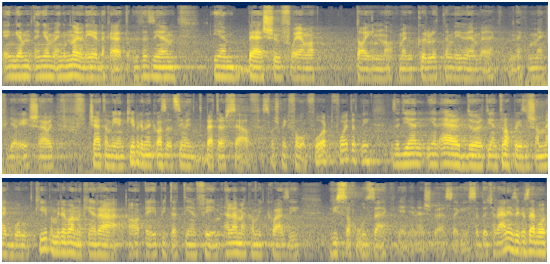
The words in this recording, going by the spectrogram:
engem, engem, engem nagyon érdekelt, ez ilyen, ilyen belső folyamataimnak, meg a körülöttem lévő embereknek megfigyelése, hogy csináltam ilyen képeket, ennek az a cím, hogy Better Self, ezt most még fogom folytatni. Ez egy ilyen, ilyen eldőlt, ilyen trapézusan megborult kép, amire vannak ilyen ráépített ilyen fém elemek, amik kvázi visszahúzzák egyenesbe ezt egészet. De ha ránézik, igazából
